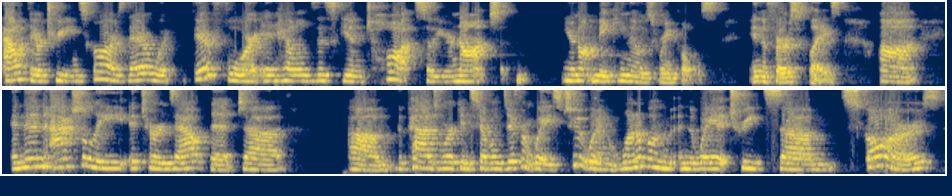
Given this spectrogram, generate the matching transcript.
out there treating scars. There, therefore, it held the skin taut, so you're not you're not making those wrinkles in the first place. Uh, and then actually, it turns out that uh, um, the pads work in several different ways too. And one of them, in the way it treats um, scars,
